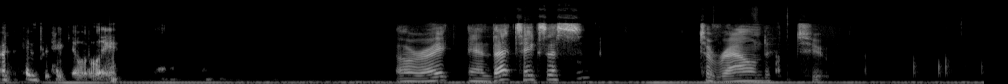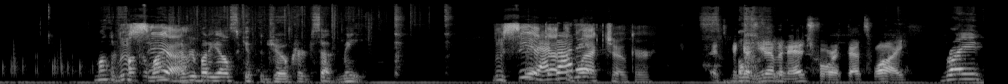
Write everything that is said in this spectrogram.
In particularly. All right, and that takes us to round two. Motherfucker, why Lucia. does everybody else get the Joker except me? Lucia Wait, I got, got the it? Black Joker. It's because you have an edge for it. That's why. Right?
